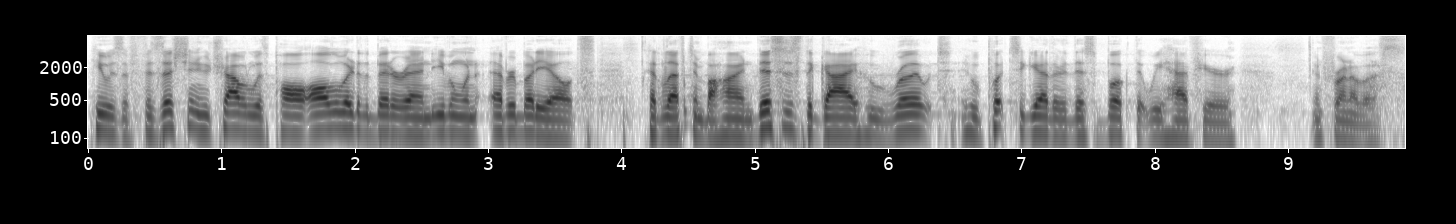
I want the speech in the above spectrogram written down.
He was a physician who traveled with Paul all the way to the bitter end, even when everybody else had left him behind. This is the guy who wrote, who put together this book that we have here in front of us.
